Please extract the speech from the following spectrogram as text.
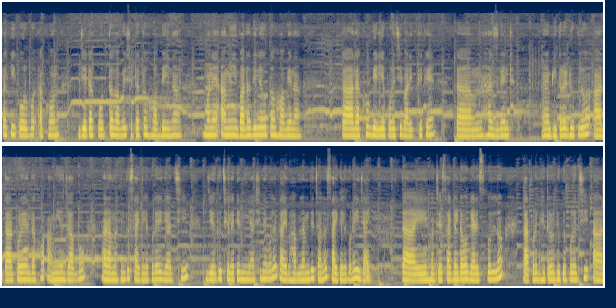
তা কি করব এখন? যেটা করতে হবে সেটা তো হবেই না। মানে আমি বাধা দিলেও তো হবে না। তা দেখো, বেরিয়ে পড়েছি বাড়ির থেকে। তা হাজব্যান্ড ভিতরে ঢুকলো আর তারপরে দেখো আমিও যাব। আর আমরা কিন্তু সাইকেলে করেই গেছি। যেহেতু ছেলেকে নিয়ে আসিনি বলে তাই ভাবলাম যে চলো সাইকেলে করেই যাই। তাই হচ্ছে সাইকেলটাও গ্যারেজ করল। তারপরে ভেতরে ঢুকে পড়েছি আর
